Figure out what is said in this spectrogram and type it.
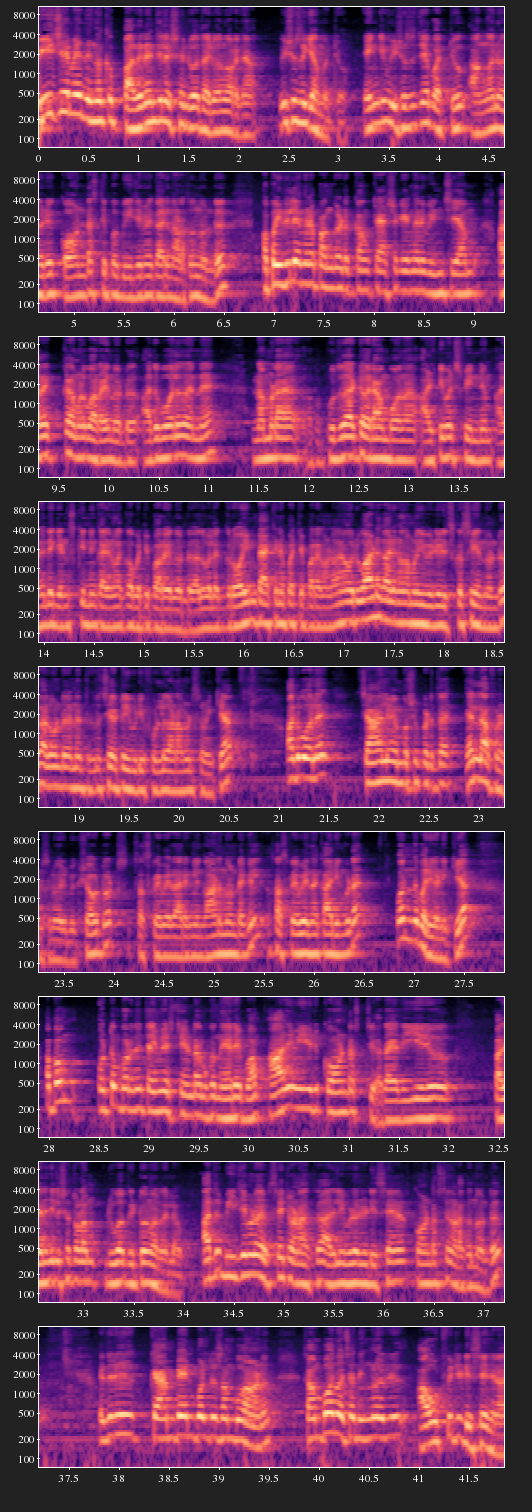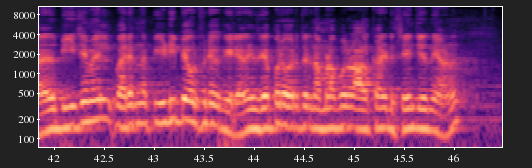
B J M നിങ്ങൾക്ക് പതിനഞ്ച് ലക്ഷം രൂപ തരുമെന്ന് പറഞ്ഞാൽ വിശ്വസിക്കാൻ പറ്റുമോ? എങ്കിൽ വിശ്വസിച്ചേ പറ്റൂ. അങ്ങനെ ഒരു കോൺടെസ്റ്റ് ഇപ്പോൾ ബി ജെ എക്കാർ നടത്തുന്നുണ്ട്. അപ്പോൾ ഇതിൽ എങ്ങനെ പങ്കെടുക്കാം? ക്യാഷൊക്കെ എങ്ങനെ വിൻ ചെയ്യാം? അതൊക്കെ നമ്മൾ പറയുന്നുണ്ട്. അതുപോലെ തന്നെ നമ്മുടെ പുതുതായിട്ട് വരാൻ പോകുന്ന അൾട്ടിമേറ്റ് സ്പിന്നും അതിന്റെ ഗൺ സ്കിന്നും കാര്യങ്ങളൊക്കെ പറ്റി പറയുന്നുണ്ട്. അതുപോലെ ഗ്രോയിങ് പാക്കിനെ പറ്റി പറയുന്നുണ്ട്. അങ്ങനെ ഒരുപാട് കാര്യങ്ങൾ നമ്മൾ ഈ വീഡിയോ ഡിസ്കസ് ചെയ്യുന്നുണ്ട്. അതുകൊണ്ട് തന്നെ തീർച്ചയായിട്ടും ഈ വീഡിയോ ഫുൾ കാണാൻ വേണ്ടി ശ്രമിക്കുക അതുപോലെ ചാനൽ മെമ്പർഷിപ്പ് എടുത്ത എല്ലാ ഫ്രണ്ട്സിനും ഒരു ബിഗ് ഷൗട്ട് ഔട്ട് സബ്സ്ക്രൈബ് ചെയ്ത ആരെങ്കിലും കാണുന്നുണ്ടെങ്കിൽ സബ്സ്ക്രൈബ് ചെയ്യുന്ന കാര്യം കൂടെ ഒന്ന് പരിഗണിക്കുക. അപ്പം ഒട്ടും പറഞ്ഞ് ടൈം വേസ്റ്റ് ചെയ്യേണ്ട നമുക്ക് നേരെ പോകാം ആദ്യം ഈ ഒരു കോൺടെസ്റ്റ് അതായത് ഈ ഒരു പതിനഞ്ച് ലക്ഷത്തോളം രൂപ കിട്ടുമെന്ന് പറഞ്ഞല്ലോ. അത് ബി ജെ പിയുടെ വെബ്സൈറ്റ് ഓണാക്കുക അതിൽ ഇവിടെ ഒരു ഡിസൈനർ കോൺടെസ്റ്റ് നടക്കുന്നുണ്ട്. ഇതൊരു ക്യാമ്പയിൻ പോലത്തെ ഒരു സംഭവമാണ്. സംഭവം എന്ന് വെച്ചാൽ നിങ്ങളൊരു ഔട്ട്ഫിറ്റ് ഡിസൈൻ ചെയ്യണം. അതായത് ബി ജെ എമ്മിൽ വരുന്ന പി ഡി പി ഔട്ട്ഫിറ്റ് ഒക്കെ ഇല്ലേ? അതായത് ഇതേപോലെ ഓരോരുത്തർ നമ്മളെ പോലുള്ള ആൾക്കാർ ഡിസൈൻ ചെയ്യുന്നതാണ്.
